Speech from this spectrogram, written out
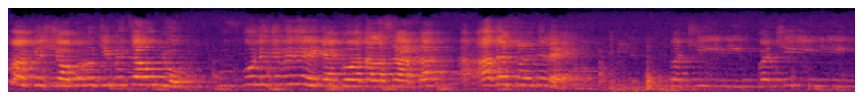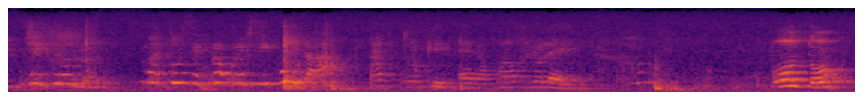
Ma che sciocco, non ci pensavo più. Volete vedere che è ancora dalla sarta? Adesso le telefono. Bacini, bacini. Gertrude, ma tu sei proprio sicura? Altro che era proprio lei. Pronto?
